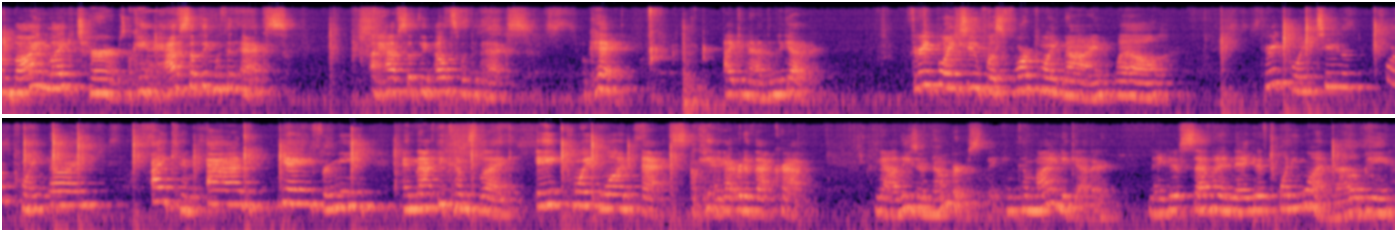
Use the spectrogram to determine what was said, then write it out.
combine like terms. Okay, I have something with an x. I have something else with an x. Okay, I can add them together. 3.2 plus 4.9, well, 3.2, 4.9, I can add, yay for me, and that becomes like 8.1x. Okay, I got rid of that crap. Now these are numbers, they can combine together. negative 7 and negative 21. That'll be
